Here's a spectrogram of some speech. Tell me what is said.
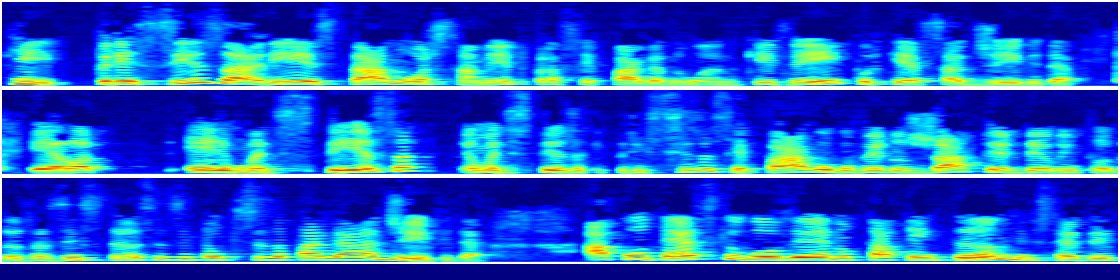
que precisaria estar no orçamento para ser paga no ano que vem, porque essa dívida ela é uma despesa, é uma despesa que precisa ser paga, o governo já perdeu em todas as instâncias, então precisa pagar a dívida. Acontece que o governo está tentando, o Ministério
